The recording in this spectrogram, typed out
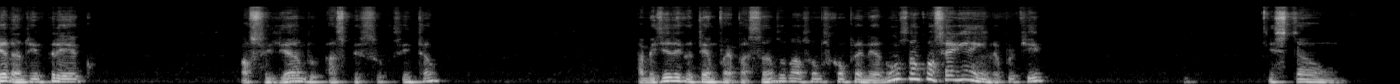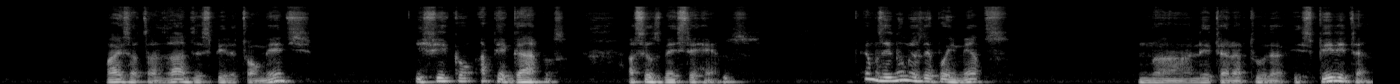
Gerando emprego, auxiliando as pessoas. Então, à medida que o tempo vai passando, nós vamos compreendendo. Uns não conseguem ainda, porque estão mais atrasados espiritualmente e ficam apegados a seus bens terrenos. Temos inúmeros depoimentos na literatura espírita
